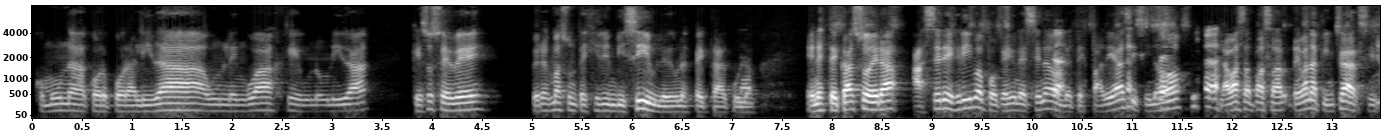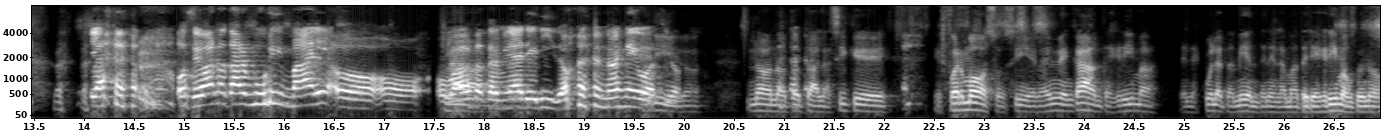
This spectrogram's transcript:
como una corporalidad, un lenguaje, una unidad, que eso se ve, pero es más un tejido invisible de un espectáculo. En este caso era hacer esgrima porque hay una escena donde te espadeas y si no, la vas a pasar, te van a pinchar. Claro. O se va a notar muy mal o, vas a terminar herido. No es negocio. No, no, total. Así que fue hermoso, sí. A mí me encanta esgrima en la escuela también tenés la materia esgrima, aunque uno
